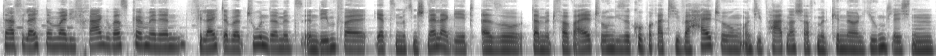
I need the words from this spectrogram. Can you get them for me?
Da vielleicht nochmal die Frage, was können wir denn vielleicht aber tun, damit es in dem Fall jetzt ein bisschen schneller geht? Also damit Verwaltung diese kooperative Haltung und die Partnerschaft mit Kindern und Jugendlichen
